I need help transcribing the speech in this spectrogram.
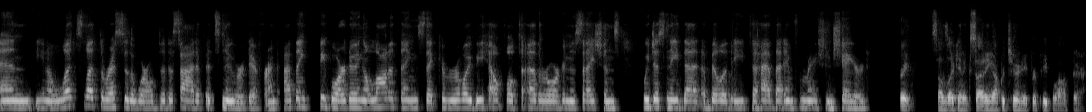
and you know let's let the rest of the world to decide if it's new or different i think people are doing a lot of things that could really be helpful to other organizations we just need that ability to have that information shared great sounds like an exciting opportunity for people out there.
